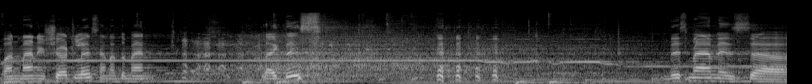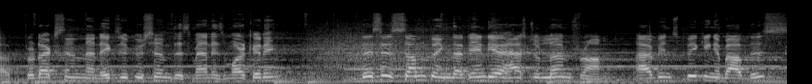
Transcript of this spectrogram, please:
one man is shirtless, another man like this This man is uh, production and execution, this man is marketing. This is something that India has to learn from. I've been speaking about this,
